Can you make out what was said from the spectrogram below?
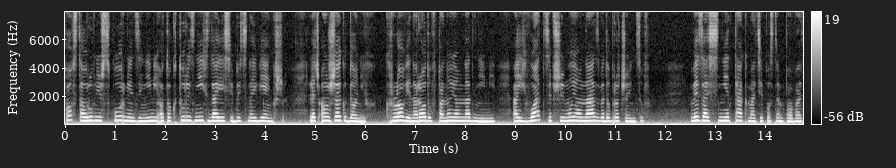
Powstał również spór między nimi o to, który z nich zdaje się być największy. Lecz on rzekł do nich: Królowie narodów panują nad nimi, a ich władcy przyjmują nazwę dobroczyńców. Wy zaś nie tak macie postępować,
